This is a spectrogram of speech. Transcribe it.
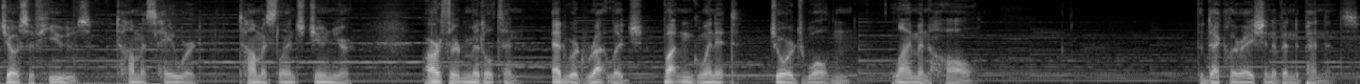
Joseph Hewes, Thomas Heyward, Thomas Lynch Jr., Arthur Middleton, Edward Rutledge, Button Gwinnett, George Walton, Lyman Hall. The Declaration of Independence.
